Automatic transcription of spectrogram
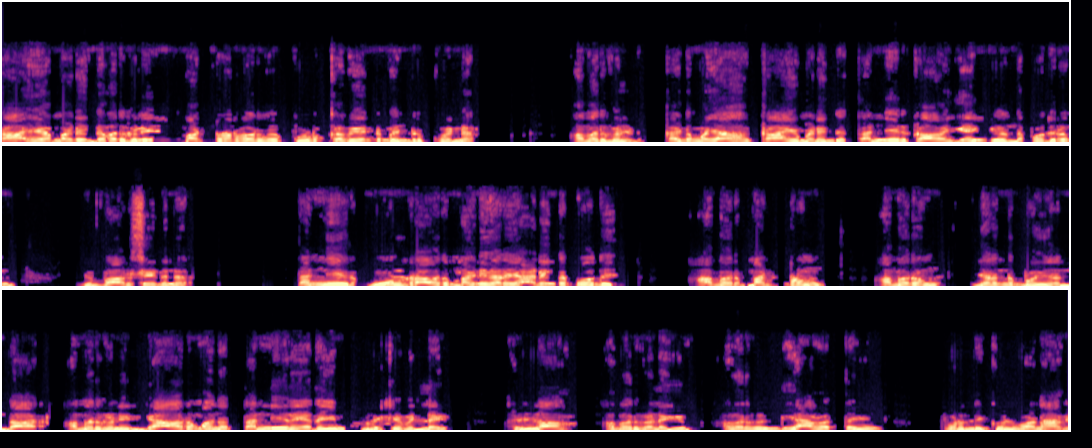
காயமடைந்தவர்களில் மற்றொருவர்கள் கொடுக்க வேண்டும் என்று கூறினர். அவர்கள் கடுமையாக காயமடைந்து தண்ணீருக்காக ஏங்கியிருந்த போதிலும் இவ்வாறு செய்தனர். தண்ணீர் மூன்றாவது மனிதரை அடைந்த போது அவர் மற்றும் அவரும் இறந்து போயிருந்தார். அவர்களில் யாரும் அந்த தண்ணீரை எதையும் குடிக்கவில்லை. அல்லாஹ் அவர்களையும் அவர்கள் தியாகத்தையும் பொருந்திக் கொள்வானாக.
